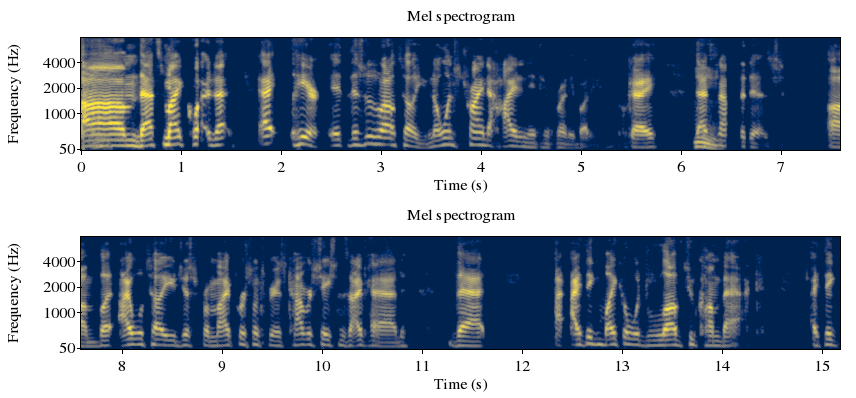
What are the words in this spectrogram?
Um, that's my question. That I, here, it, this is what I'll tell you. No one's trying to hide anything from anybody. Okay, that's Mm. not what it is. Um, but I will tell you, just from my personal experience, conversations I've had, that I, I think Michael would love to come back. I think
